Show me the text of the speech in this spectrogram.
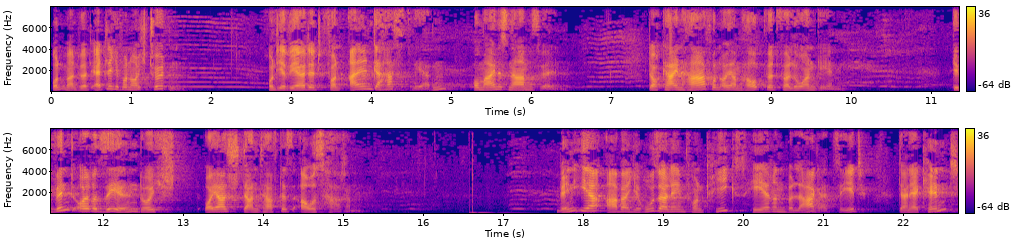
und man wird etliche von euch töten. Und ihr werdet von allen gehasst werden, um meines Namens willen. Doch kein Haar von eurem Haupt wird verloren gehen. Gewinnt eure Seelen durch euer standhaftes Ausharren. Wenn ihr aber Jerusalem von Kriegsheeren belagert seht, dann erkennt,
